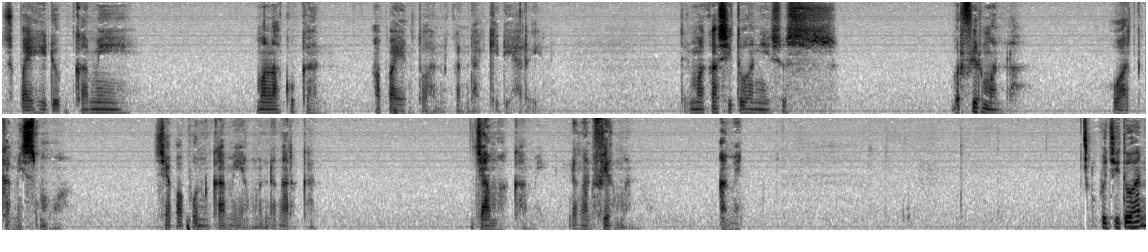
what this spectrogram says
Supaya hidup kami melakukan apa yang Tuhan kehendaki di hari ini. Terima kasih Tuhan Yesus. Berfirmanlah buat kami semua. Siapa pun kami yang mendengarkan. Jamah kami dengan firman. Amin. Puji Tuhan,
